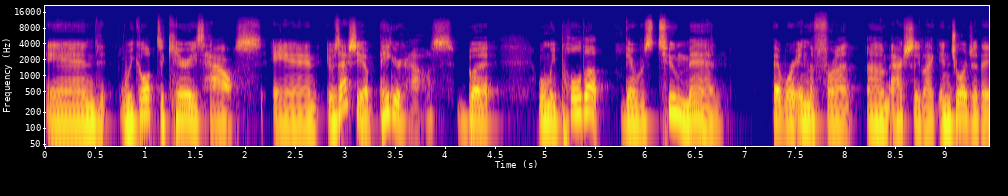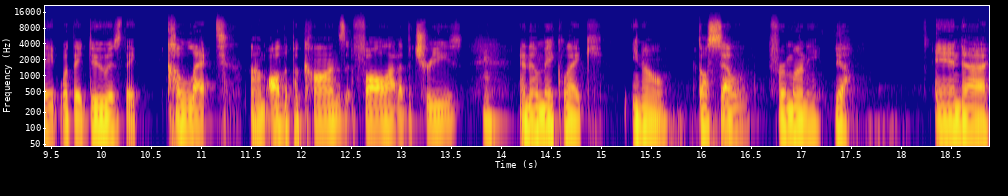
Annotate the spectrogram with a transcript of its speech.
And we go up to Carrie's house, and it was actually a bigger house. But when we pulled up, there was two men that were in the front. Um, actually, like in Georgia, they what they do is they collect um, all the pecans that fall out of the trees, and they'll make like you know they'll sell them for money. Yeah. And uh,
